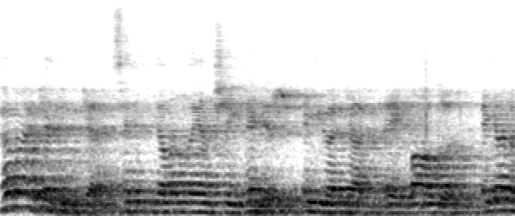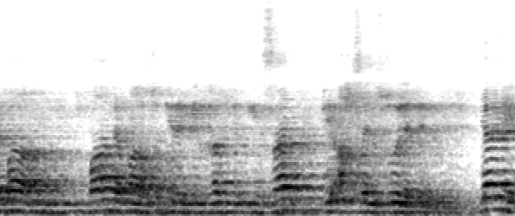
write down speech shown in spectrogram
فَمَا يُكَذِّبُكَ Seni yalanlayan şey nedir? Ey kafir, ey bağlı. E yani bağ, ba'de ma zukire min halkil insan fi ahseni suretin. Yani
